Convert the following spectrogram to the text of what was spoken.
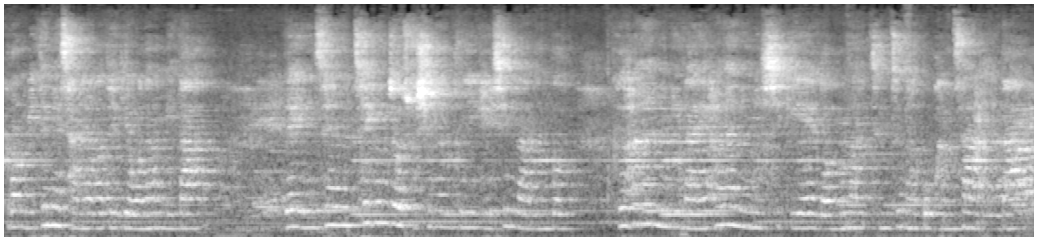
그런 믿음의 자녀가 되기 원합니다. 내 인생을 책임져 주시는 분이 계신다는 것, 그 하나님이 나의 하나님이시기에 너무나 든든하고 감사합니다.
